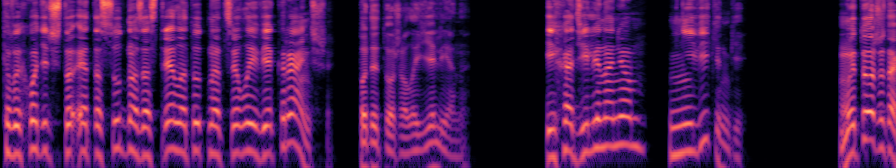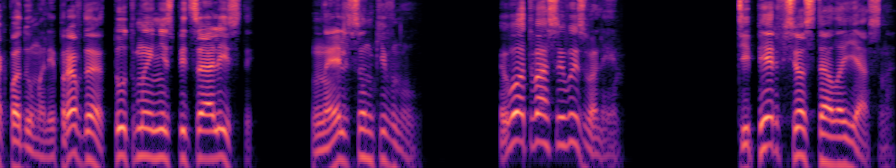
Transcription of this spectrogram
то выходит, что это судно застряло тут на целый век раньше», — подытожила Елена. «И ходили на нем не викинги». «Мы тоже так подумали, правда, тут мы не специалисты». Нельсон кивнул. «Вот вас и вызвали». Теперь все стало ясно.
